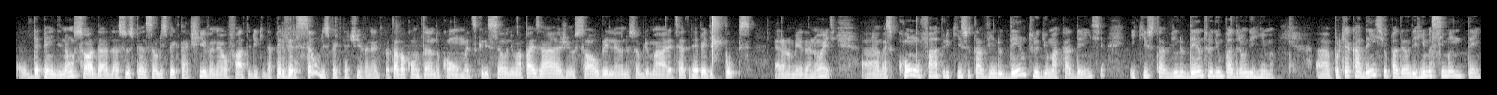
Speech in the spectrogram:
é, depende não só da, da, suspensão de expectativa, né, o fato de que da perversão de expectativa, né, tipo, eu estava contando com uma descrição de uma paisagem, o sol brilhando sobre o mar, etc. De repente, pups, era no meio da noite, uh, mas com o fato de que isso está vindo dentro de uma cadência e que isso está vindo dentro de um padrão de rima. Ah, porque a cadência e o padrão de rima se mantém,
